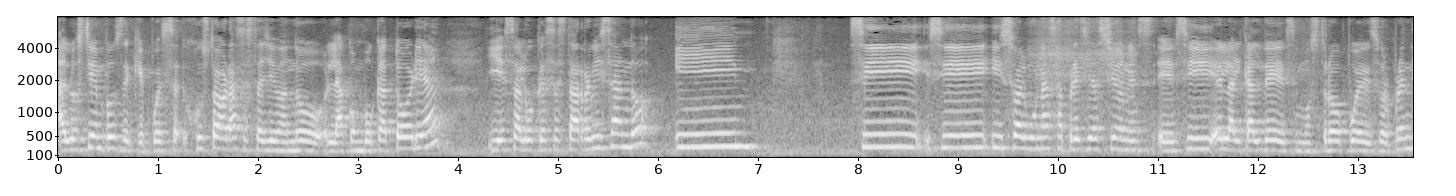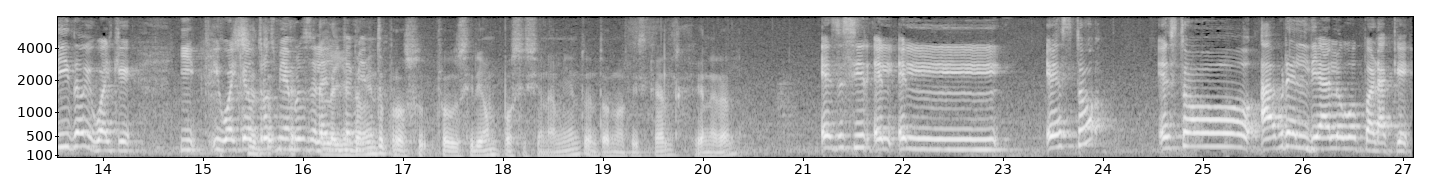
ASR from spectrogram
a los tiempos de que pues justo ahora se está llevando la convocatoria y es algo que se está revisando y sí, sí hizo algunas apreciaciones. Eh, sí, el alcalde se mostró pues sorprendido, igual que, igual que otros miembros del ¿El ayuntamiento. ayuntamiento produciría un posicionamiento en torno al fiscal general? Es decir, el, esto, esto abre el diálogo para que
